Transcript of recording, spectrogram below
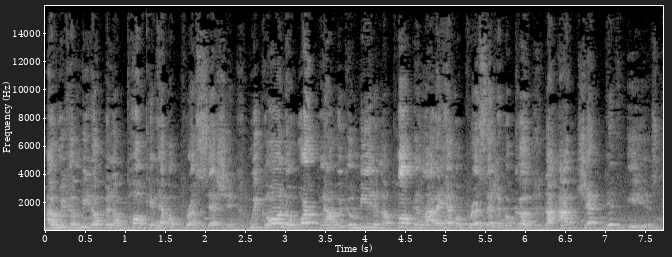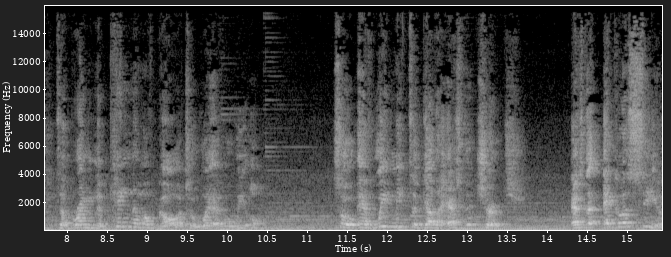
Uh, we can meet up in a park and have a press session. We're going to work now. We can meet in a parking lot and have a press session because the objective is to bring the kingdom of God to wherever we are. So if we meet together as the church, as the ecclesia,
